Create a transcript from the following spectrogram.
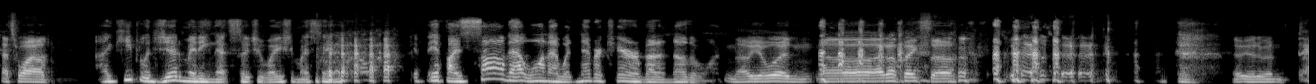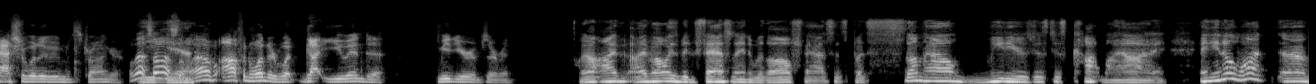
That's wild. I keep legitimating that situation by saying, "Well, if, if I saw that one, I would never care about another one. no, you wouldn't. No, I don't think so. it would have been passion would have been stronger. Well, that's awesome. I've often wondered what got you into meteor observing. Well, I've I've always been fascinated with all facets, but somehow meteors just just caught my eye. And you know what? Uh,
